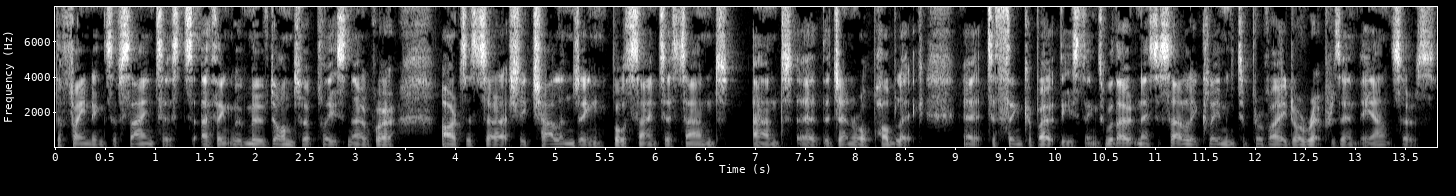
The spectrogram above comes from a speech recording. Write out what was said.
the findings of scientists. I think we've moved on to a place now where artists are actually challenging both scientists and and uh, the general public uh, to think about these things without necessarily claiming to provide or represent the answers.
